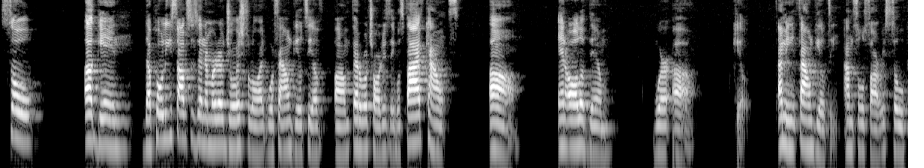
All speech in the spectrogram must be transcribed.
So again, the police officers in the murder of George Floyd were found guilty of um, federal charges. It was five counts, um, and all of them were uh, killed. I mean, found guilty. I'm so sorry. So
